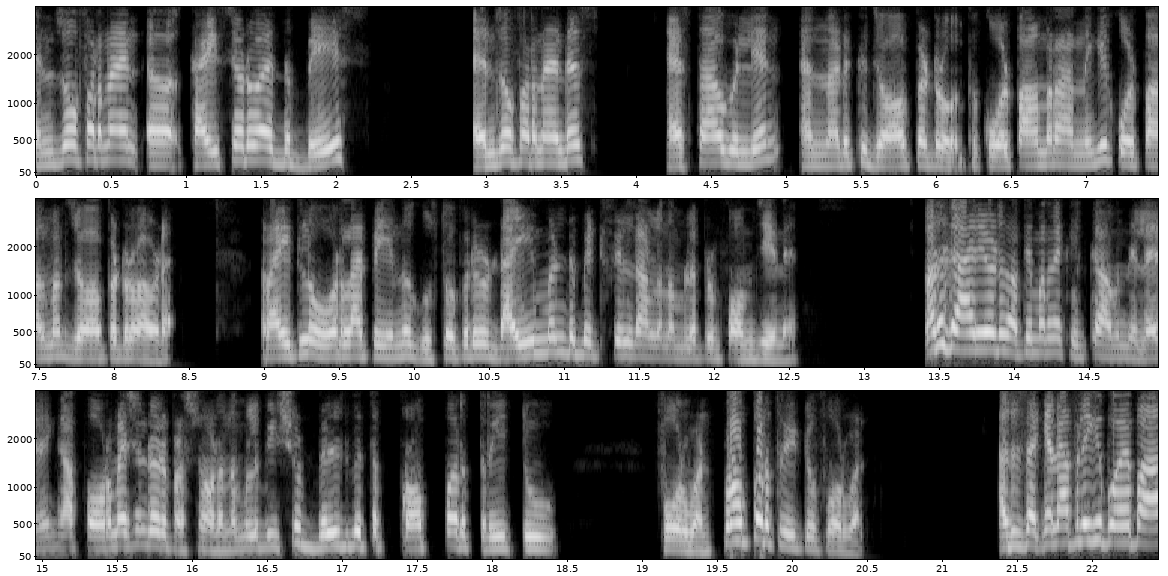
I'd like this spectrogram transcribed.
Enzo Fernandez Caicedo at the base Enzo Fernandez Estevao Willian എന്നടുക്ക് നടുക്ക് ജോ പെഡ്രോ. ഇപ്പൊ കോൾ പാൽമർ ആണെങ്കിൽ കോൾ പാൽമർ ജോ പെഡ്രോ അവിടെ. റൈറ്റിൽ ഓവർലാപ്പ് ചെയ്യുന്നു. ഗുസ്തോപ്പ് ഒരു ഡയമണ്ട് മിഡ്ഫീൽഡ് ആണല്ലോ നമ്മളിപ്പോൾ ഫോം ചെയ്യുന്നത് അത് കാര്യമായിട്ട് സത്യം പറഞ്ഞാൽ ക്ലിക്ക് ആവുന്നില്ല. എനിക്ക് ആ ഫോർമേഷന്റെ ഒരു പ്രശ്നമാണ്. നമ്മൾ we should build with proper three two four one proper three two four one അത് സെക്കൻഡ് ഹാഫിലേക്ക് പോയപ്പോൾ ആ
